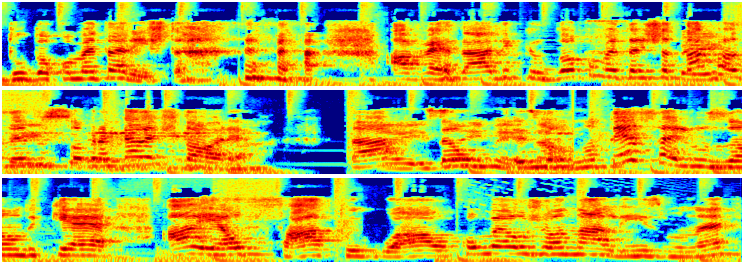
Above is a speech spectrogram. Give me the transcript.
do documentarista. a verdade é que o documentarista está fazendo sobre aquela história. Tá? É então, não, não, tem essa ilusão de que é, ah, é o fato igual, como é o jornalismo, né?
